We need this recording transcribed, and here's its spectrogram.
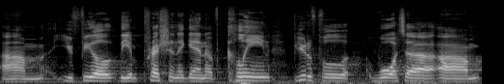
um, you feel the impression again of clean, beautiful water. Um,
